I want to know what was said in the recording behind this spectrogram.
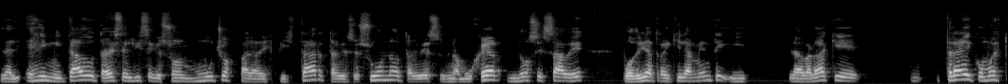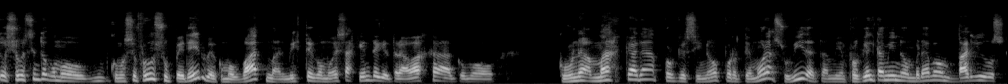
es limitado, tal vez él dice que son muchos para despistar, tal vez es uno, tal vez es una mujer, no se sabe, podría tranquilamente y la verdad que trae como esto, yo me siento como, como si fuera un superhéroe, como Batman, ¿viste? Como esa gente que trabaja como con una máscara, porque si no, por temor a su vida también, porque él también nombraba varios,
